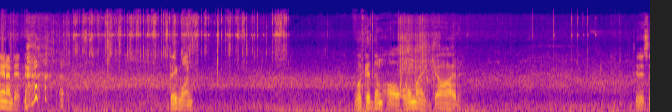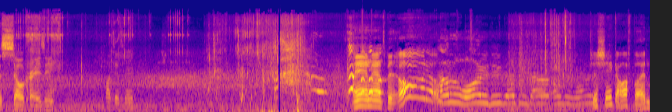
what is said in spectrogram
And I'm bit. Big one. Look at them all. Oh my god. Dude, this is so crazy. Watch this, Ray. And Matt's bit. Oh no! Out of the water, dude. That is out of the water. Just shake off, bud.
